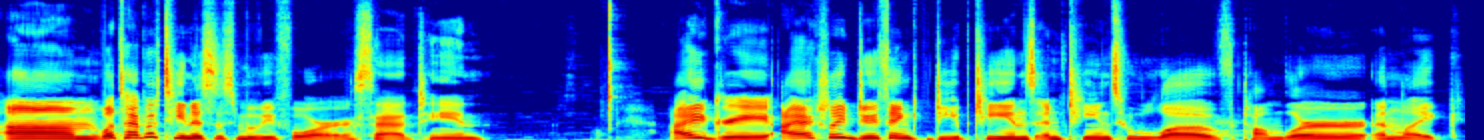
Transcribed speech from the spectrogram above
um, what type of teen is this movie for? Sad teen. I agree. I actually do think deep teens and teens who love Tumblr and like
